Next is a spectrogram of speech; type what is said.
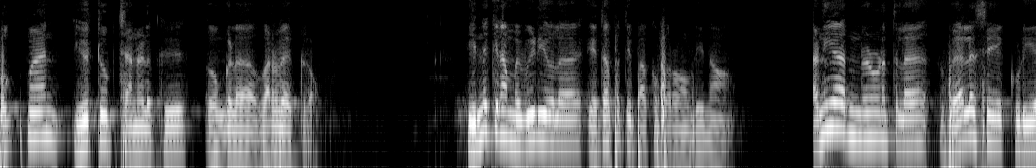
புக்மேன் யூடியூப் சேனலுக்கு உங்களை வரவேற்கிறோம். இன்னைக்கு நம்ம வீடியோவில் எதை பற்றி பார்க்க போகிறோம் அப்படின்னா தனியார் நிறுவனத்தில் வேலை செய்யக்கூடிய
